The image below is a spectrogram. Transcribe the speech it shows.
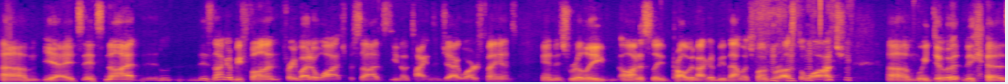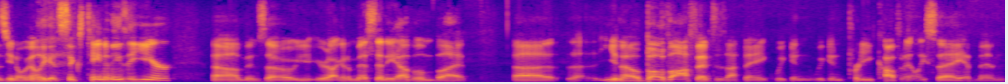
Um, yeah, it's it's not it's not going to be fun for anybody to watch besides you know Titans and Jaguars fans, and it's really honestly probably not going to be that much fun for us to watch. Um, we do it because you know we only get 16 of these a year, um, and so you're not going to miss any of them, but uh, you know, both offenses, I think we can we can pretty confidently say have been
